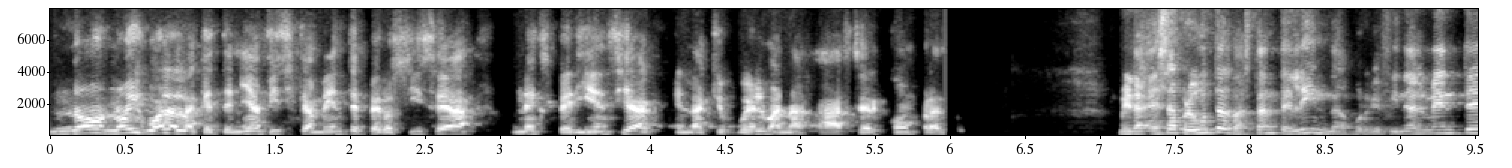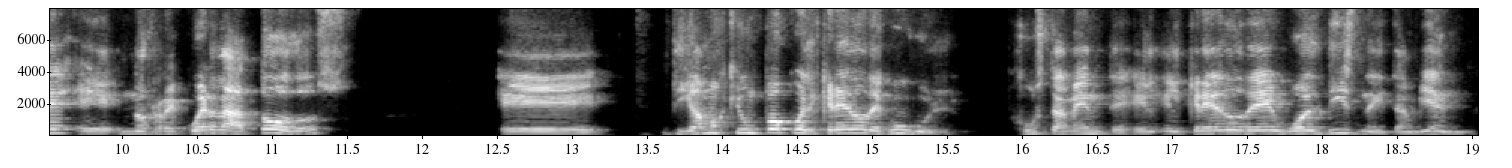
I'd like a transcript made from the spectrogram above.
no, no igual a la que tenían físicamente, pero sí sea una experiencia en la que vuelvan a, hacer compras. Mira, esa pregunta es bastante linda porque finalmente eh, nos recuerda a todos, eh, digamos que un poco el credo de Google, justamente, el, el, credo de Walt Disney también,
